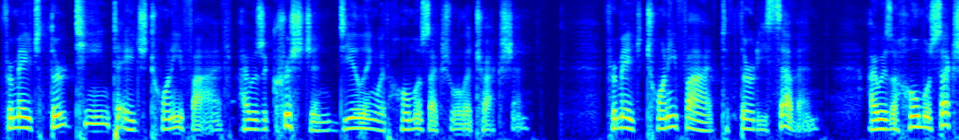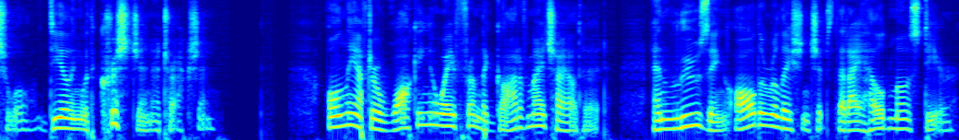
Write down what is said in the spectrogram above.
From age 13 to age 25, I was a Christian dealing with homosexual attraction. From age 25 to 37, I was a homosexual dealing with Christian attraction. Only after walking away from the God of my childhood and losing all the relationships that I held most dear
